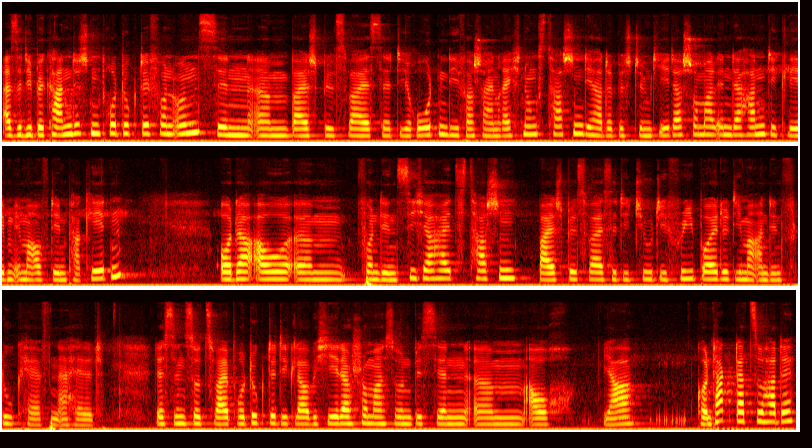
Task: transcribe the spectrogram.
Also die bekanntesten Produkte von uns sind ähm, beispielsweise die roten Lieferschein-Rechnungstaschen. Die hatte bestimmt jeder schon mal in der Hand. Die kleben immer auf den Paketen. Oder auch ähm, von den Sicherheitstaschen, beispielsweise die Duty-Free-Beutel, die man an den Flughäfen erhält. Das sind so zwei Produkte, die, glaube ich, jeder schon mal so ein bisschen ähm, auch ja, Kontakt dazu hatte.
